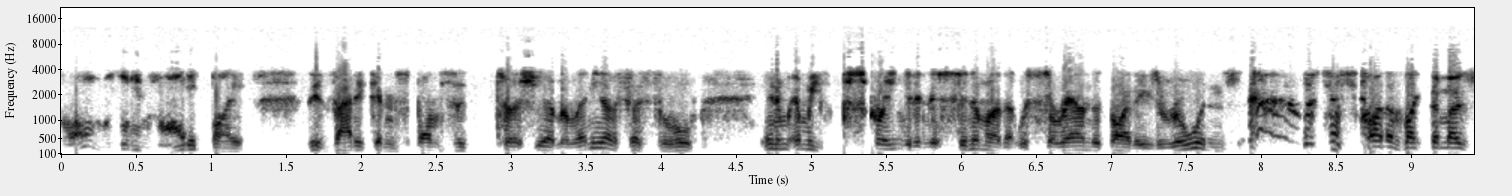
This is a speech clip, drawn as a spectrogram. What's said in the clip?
Rome. We got invited by the Vatican-sponsored Tertio Millennio Festival, and, and we screened it in this cinema that was surrounded by these ruins. it was just kind of like the most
